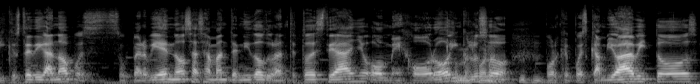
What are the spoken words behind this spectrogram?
y que usted diga, no, pues súper bien, ¿no? O sea, se ha mantenido durante todo este año o mejoró incluso porque pues cambió hábitos,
